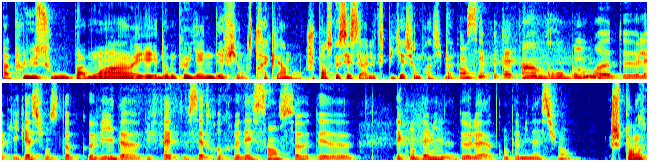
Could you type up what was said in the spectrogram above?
pas plus ou pas moins, et donc il y a une défiance, très clairement. Je pense que c'est ça l'explication principale. Vous pensez peut-être à un gros bond euh, de l'application Stop Covid, euh, du fait de cette recrudescence euh, de, des de la contamination? Je pense.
